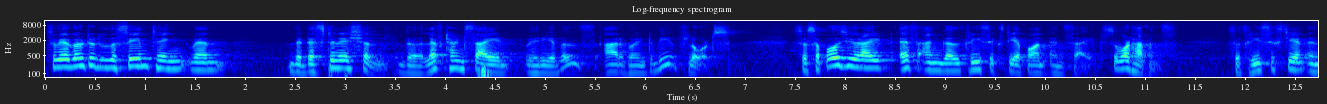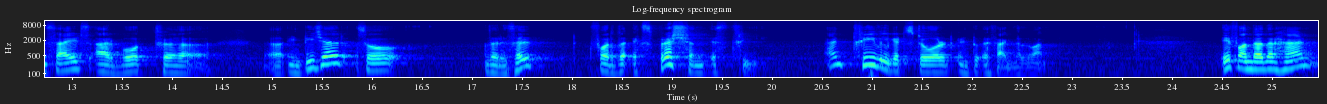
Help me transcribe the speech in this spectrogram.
So, we are going to do the same thing when the destination the left hand side variables are going to be floats. So, suppose you write f angle 360 upon n side. So, what happens? So 360 and n sides are both uh, uh, integer. So the result for the expression is 3 and 3 will get stored into f angle 1. If on the other hand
